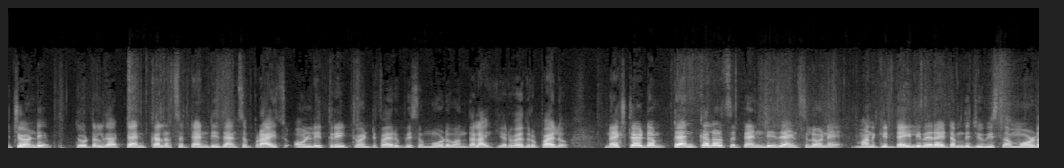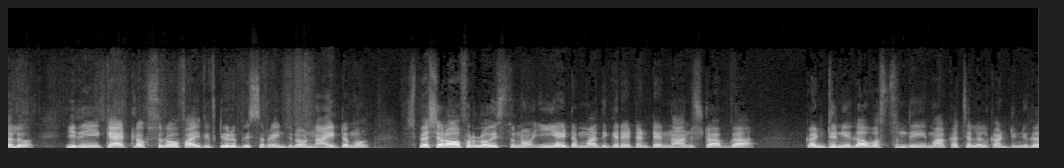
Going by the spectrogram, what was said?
ఇచ్చోండి టోటల్గా ten colours ten designs price only three twenty five rupees మూడు వందల ఇరవై ఐదు రూపాయలు. Next item ten colours ten డిజైన్స్లోనే మనకి డైలీ వేర్ ఐటమ్ది చూపిస్తాం మోడలు. ఇది క్యాట్లాగ్స్లో ఫైవ్ ఫిఫ్టీ రూపీస్ రేంజ్లో ఉన్న ఐటము స్పెషల్ ఆఫర్లో ఇస్తున్నాం. ఈ ఐటమ్ మా దగ్గర ఏంటంటే నాన్ స్టాప్గా కంటిన్యూగా వస్తుంది. మా అక్క చెల్లెలు కంటిన్యూగా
